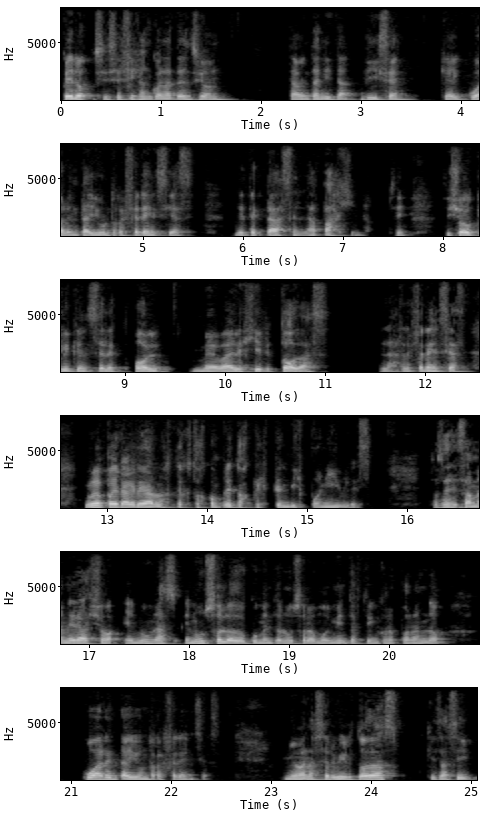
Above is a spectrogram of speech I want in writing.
Pero si se fijan con atención, esta ventanita dice que hay 41 referencias detectadas en la página. Si yo clic en Select All, me va a elegir todas las referencias, y voy a poder agregar los textos completos que estén disponibles. Entonces, de esa manera yo en, en un solo documento, en un solo movimiento, estoy incorporando 41 referencias. ¿Me van a servir todas? Quizás sí,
